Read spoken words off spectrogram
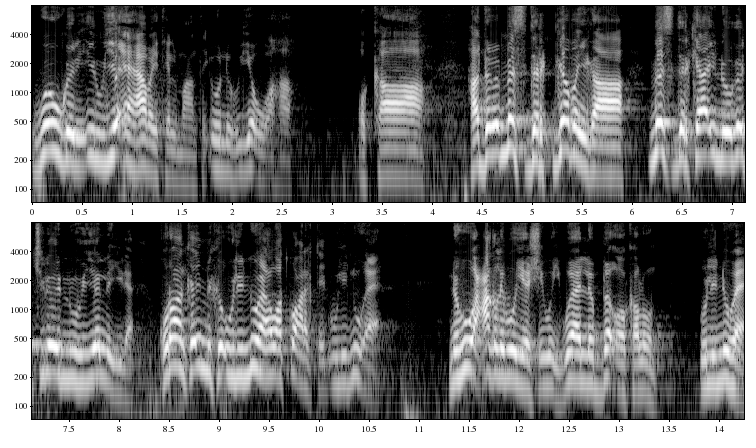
wowgani inuu ya ahaabay tilmaantay oo nahuye uu ahaa. Ka haddaba masder gabaygaa masderkaa inooga jiro ee nuhiye la yidhaah qur'aanka imika ulinuha waad ku aragteen ulinuha. Nahuwa caqli buu yeeshay wey waa lobe oo kaluun ulinuha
